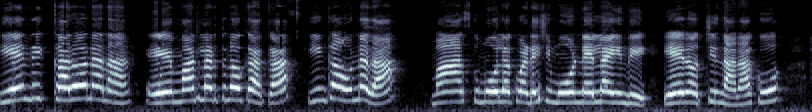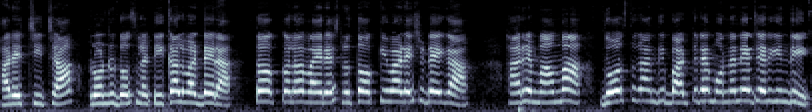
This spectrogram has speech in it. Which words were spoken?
ఏంది కరోనానా ఏం మాట్లాడుతున్నావు కాక? ఇంకా ఉన్నదా? మాస్క్ మూలకు పడేసి మూడు నెలలు అయింది. ఏదో వచ్చిందా నాకు? అరే చీచా రెండు డోసుల టీకాలు పడ్డాయిరా. తొక్కలో వైరస్ను తొక్కి పడేసుడేగా. అరే మామ దోస్తు గాంధీ బర్త్డే మొన్ననే జరిగింది.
